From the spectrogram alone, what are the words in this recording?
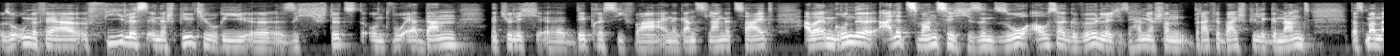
so ungefähr vieles in der Spieltheorie äh, sich stützt und wo er dann natürlich äh, depressiv war eine ganz lange Zeit. Aber im Grunde alle 20 sind so außergewöhnlich. Sie haben ja schon drei, vier Beispiele genannt, dass man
